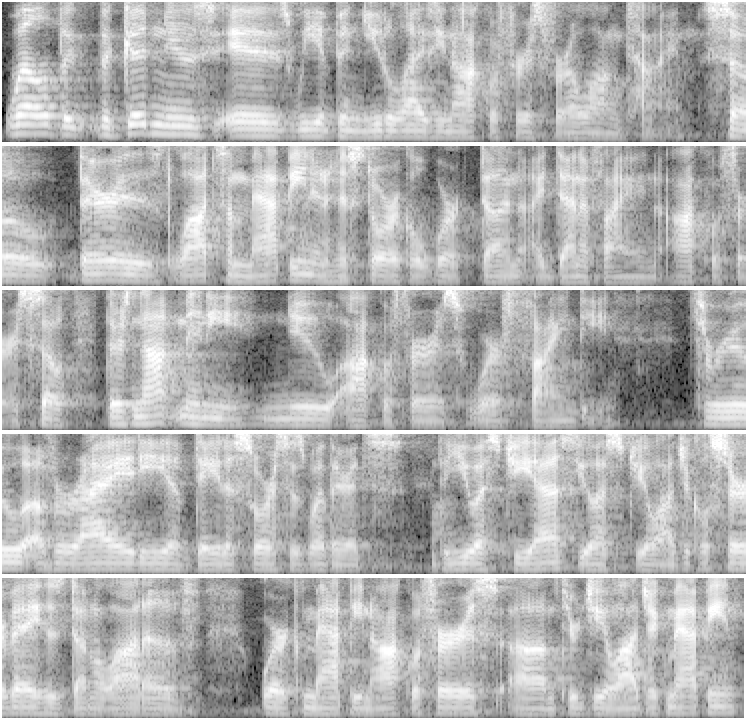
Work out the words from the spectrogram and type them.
Well, the, the good news is we have been utilizing aquifers for a long time. So there is lots of mapping and historical work done identifying aquifers. So there's not many new aquifers we're finding through a variety of data sources, whether it's the USGS, US Geological Survey, who's done a lot of work mapping aquifers um, through geologic mapping.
